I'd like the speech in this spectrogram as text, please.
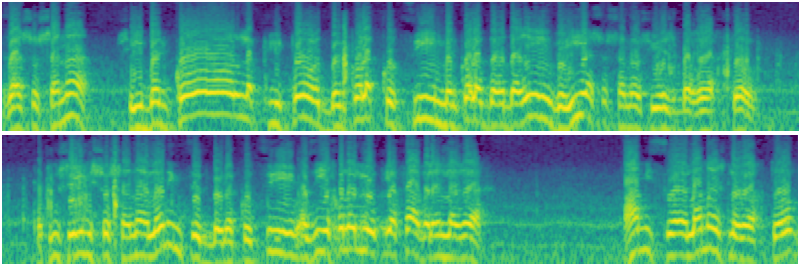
זה השושנה. שהיא בין כל הקליפות, בין כל הקוצים, בין כל הדרדרים, והיא השושנה שיש בה ריח טוב. כתוב שאם שושנה לא נמצאת בין הקוצים, אז היא יכולה להיות יפה, אבל אין לה ריח. עם ישראל, למה יש לו ריח טוב?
